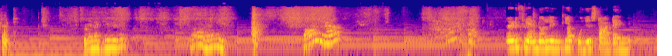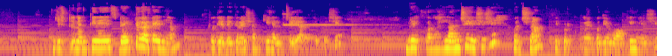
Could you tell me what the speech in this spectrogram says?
shoot already friend వాళ్ళ ఇంట్లో పూజ స్టార్ట్ అయింది. జస్ట్ నేను తినేసి డైరెక్ట్ గట్ట వెళ్ళాం కొద్దిగా డెకరేషన్కి హెల్ప్ చేయాలని చెప్పేసి. బ్రేక్ లంచ్ చేసేసి వచ్చిన. ఇప్పుడు నేను కొద్దిగా వాకింగ్ చేసి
